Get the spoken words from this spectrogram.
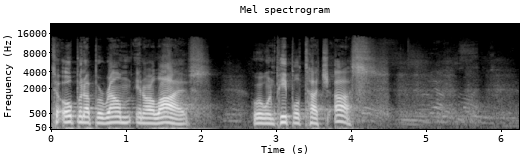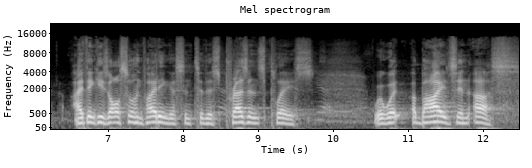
to open up a realm in our lives where when people touch us, I think he's also inviting us into this presence place where what abides in us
